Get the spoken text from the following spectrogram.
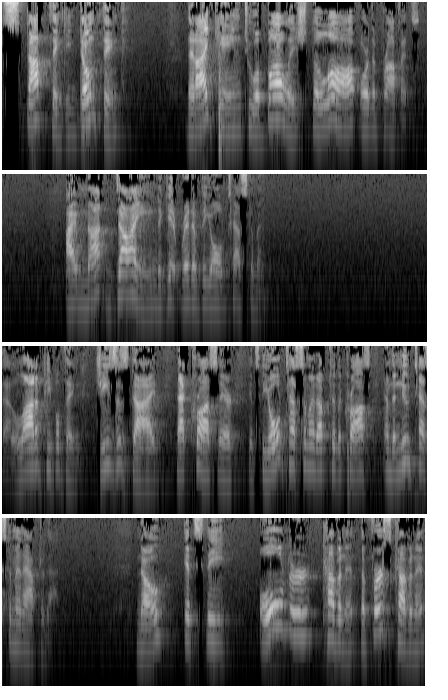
Stop thinking, don't think that I came to abolish the law or the prophets. I'm not dying to get rid of the Old Testament a lot of people think Jesus died, that cross there, it's the Old Testament up to the cross and the New Testament after that. No, it's the older covenant, the first covenant,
